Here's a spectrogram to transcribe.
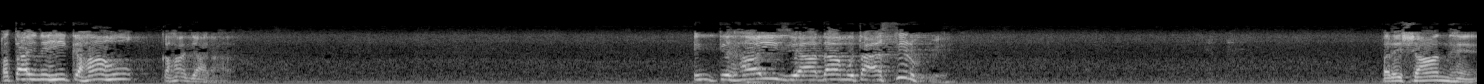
پتا ہی نہیں کہاں ہوں، کہاں جا رہا۔ انتہائی زیادہ متاثر ہوئے۔ پریشان ہیں،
